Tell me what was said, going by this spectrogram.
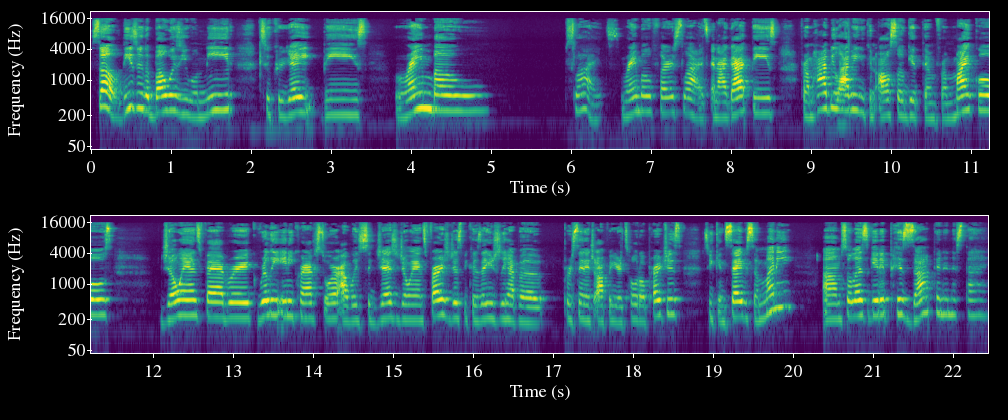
So these are the boas you will need to create these rainbow slides, rainbow fur slides. And I got these from Hobby Lobby. You can also get them from Michael's, Joann's Fabric, really any craft store. I would suggest Joann's first just because they usually have a percentage off of your total purchase so you can save some money. Um, so let's get it pizzopping in this thing.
